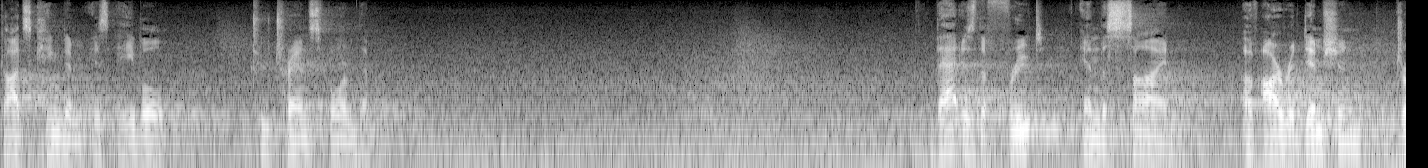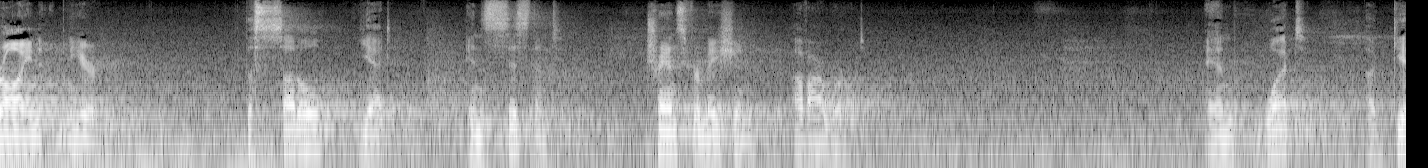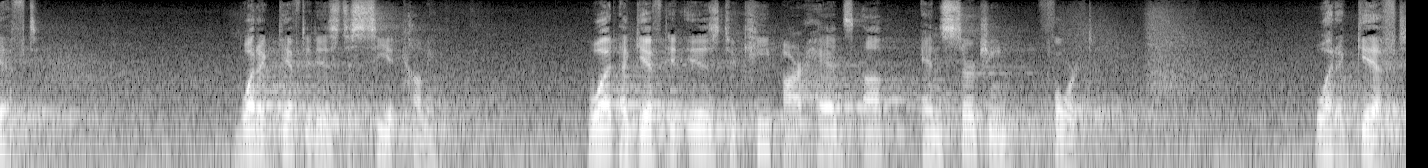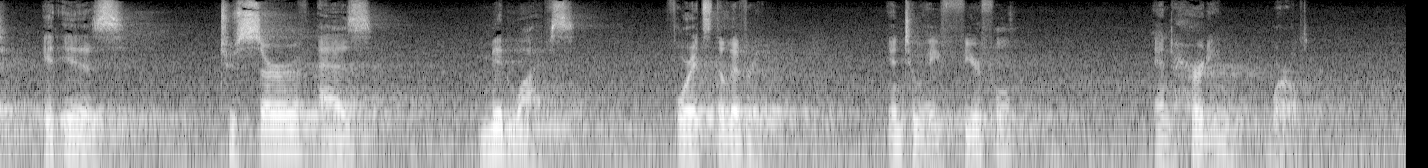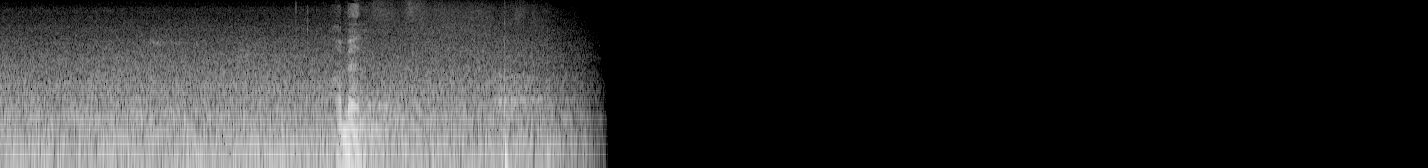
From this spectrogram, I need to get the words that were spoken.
God's kingdom is able to transform them. That is the fruit and the sign of our redemption drawing near. The subtle yet insistent transformation of our world. And what a gift. What a gift it is to see it coming. What a gift it is to keep our heads up and searching for it. What a gift it is to serve as midwives for its delivery into a fearful and hurting world. Amen.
